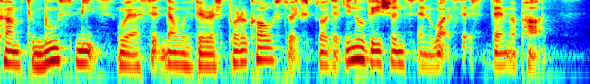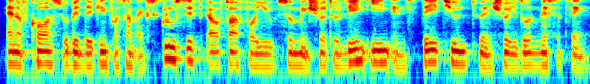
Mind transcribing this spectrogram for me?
Hello welcome to Moose Meets, where I sit down with various protocols to explore their innovations and what sets them apart. And of course, we'll be digging for some exclusive alpha for you, so make sure to lean in and stay tuned to ensure you don't miss a thing.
